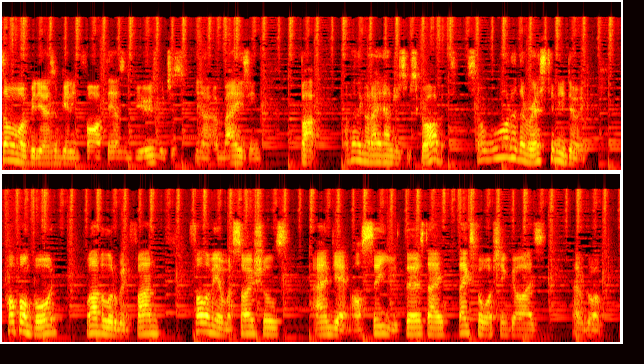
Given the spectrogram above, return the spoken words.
Some of my videos I'm getting 5,000 views, which is, you know, amazing, but I've only got 800 subscribers. So what are the rest of you doing? Hop on board, we'll have a little bit of fun. Follow me on my socials. And yeah, I'll see you Thursday. Thanks for watching, guys. Have a good one.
